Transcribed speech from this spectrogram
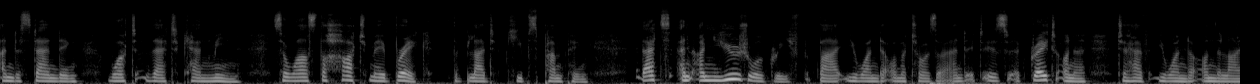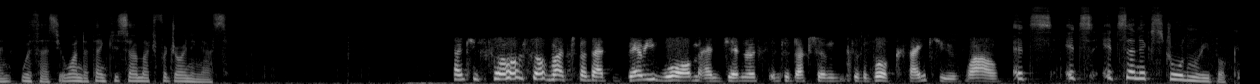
understanding what that can mean. So, whilst the heart may break, the blood keeps pumping. That's an unusual grief by Yewande Omotoso, and it is a great honor to have Yewande on the line with us. Yewande, thank you so much for joining us. Thank you so, so much for that very warm and generous introduction to the book. Thank you. Wow. It's, it's, it's an extraordinary book.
